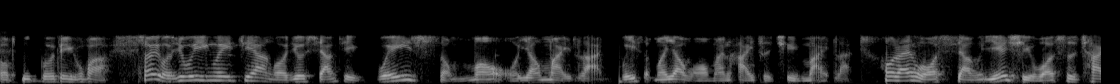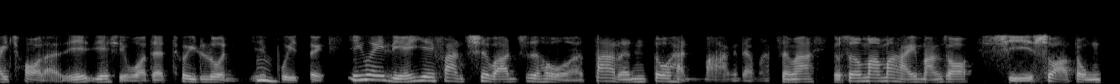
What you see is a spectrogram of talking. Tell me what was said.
我不不听话，所以我就因为这样，我就想起为什么我要卖懒，为什么要我们孩子去卖懒？后来我想，也许我是猜错了，也也许我的推论也不对，因为年夜饭吃完之后啊，大人都很忙的嘛，是吗？有时候妈妈还忙着洗刷东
